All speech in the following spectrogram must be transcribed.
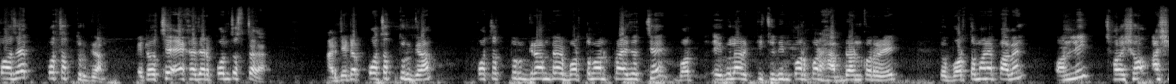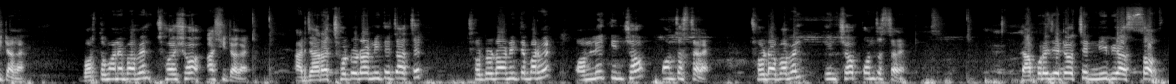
পাওয়া যায় পঁচাত্তর গ্রাম। এটা হচ্ছে এক হাজার পঞ্চাশ টাকা। আর যেটা পঁচাত্তর গ্রাম, পঁচাত্তর গ্রামটার বর্তমান প্রাইস হচ্ছে এগুলার কিছুদিন পর পর হাফ ডাউন করে রেট তো বর্তমানে পাবেন অনলি ছয়শো আশি টাকায়। বর্তমানে পাবেন ছয়শো আশি টাকায়। আর যারা ছোটোটা নিতে চাচ্ছেন ছোটোটাও নিতে পারবেন অনলি তিনশো পঞ্চাশ টাকায়। ছোটা পাবেন তিনশো পঞ্চাশ টাকায়। তারপরে যেটা হচ্ছে নিভিয়া সফট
